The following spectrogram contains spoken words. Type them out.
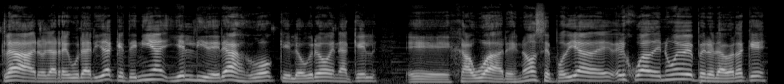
Claro, la regularidad que tenía y el liderazgo que logró en aquel eh, Jaguares, ¿no? Se podía, él jugaba de nueve, pero la verdad que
